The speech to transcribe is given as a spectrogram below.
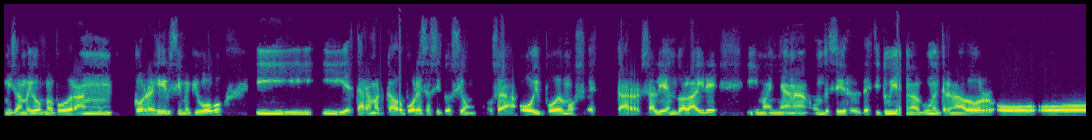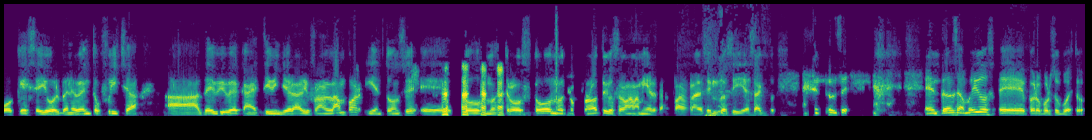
mis amigos me podrán corregir si me equivoco, y, y estará marcado por esa situación. O sea, hoy podemos estar saliendo al aire y mañana, un decir, destituyen a algún entrenador o, o qué sé yo, el Benevento ficha a David Beckham, Steven Gerrard y Frank Lampard y entonces eh, todos nuestros todos nuestros pronósticos se van a la mierda, para decirlo así, exacto. Entonces, entonces amigos, eh, pero por supuesto,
